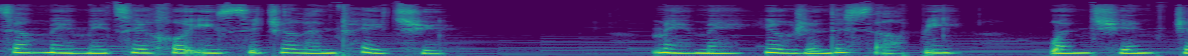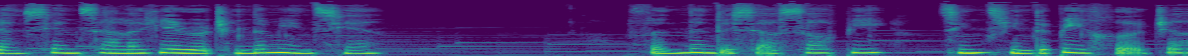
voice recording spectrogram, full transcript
将妹妹最后一丝遮拦褪去，妹妹诱人的小臂完全展现在了叶若晨的面前，粉嫩的小骚逼紧紧的闭合着。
